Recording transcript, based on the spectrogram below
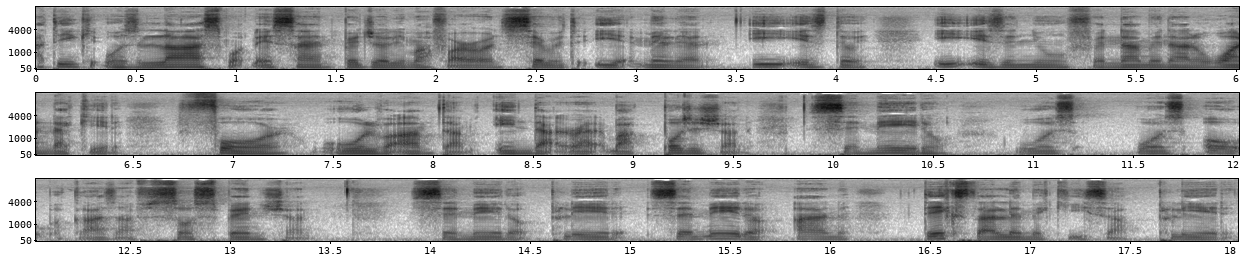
I think it was last month they signed Pedro Lima for around 78 million. He is the he is a new phenomenal wonder kid for Wolverhampton in that right back position. Semedo was was out because of suspension. Semedo played Semedo and Dexter Lembikisa played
